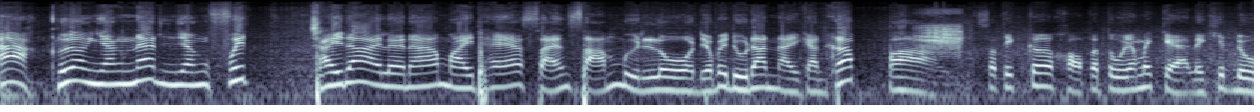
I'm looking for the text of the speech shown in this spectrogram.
อะ เครื่องยังแน่นยังฟิต ใช้ได้เลยนะ ไม้แท้แสนสามหมื่นโล เดี๋ยวไปดูด้านในกันครับป้ายสติกเกอร์ขอบประตูยังไม่แกะเลยคิดดู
